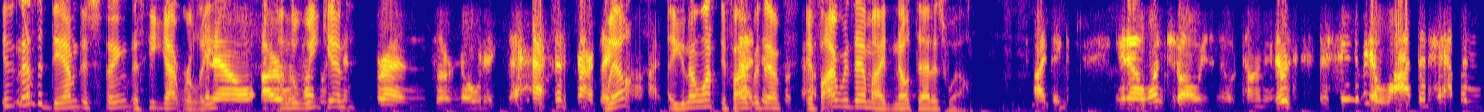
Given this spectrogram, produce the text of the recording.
isn't that the damnedest thing that he got released You know, on the weekend? friends are noting that. are they Well, not? you know what? If I I were them, if I were them, I'd note that as well. I think, you know, one should always note timing. There was, there seemed to be a lot that happened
